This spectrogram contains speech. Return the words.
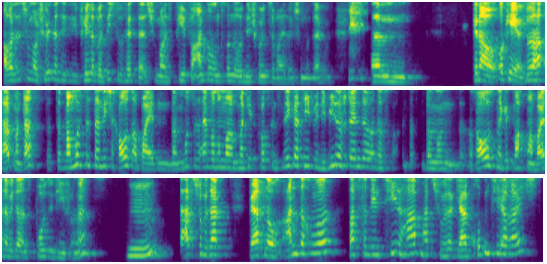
aber das ist schon mal schön, dass sie die Fehler bei sich sucht. Das heißt, da ist schon mal viel Verantwortung drin und die Schuldzuweisung schon mal sehr gut. Ähm, genau, okay, so hat, hat man das. Man muss das dann nicht rausarbeiten. Man muss das einfach nur mal, man geht kurz ins Negative, in die Widerstände und das dann raus und dann macht man weiter wieder ins Positive. Ne? Mhm. Da hat sie schon gesagt, werden auch andere was von dem Ziel haben? Hat sie schon gesagt, ja, Gruppenziel erreicht.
